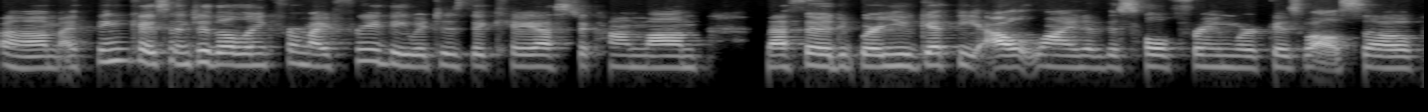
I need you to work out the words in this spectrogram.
um, I think I sent you the link for my freebie, which is the Chaos to Calm Mom method, where you get the outline of this whole framework as well. So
